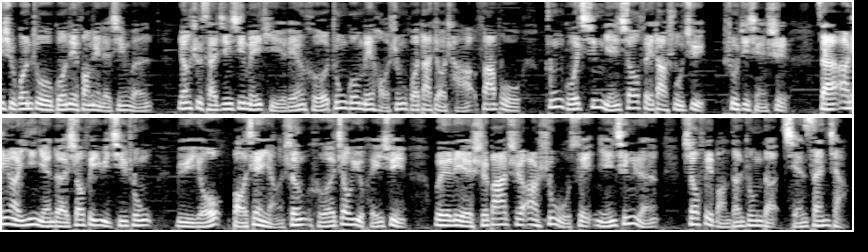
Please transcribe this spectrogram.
继续关注国内方面的新闻。央视财经新媒体联合中国美好生活大调查发布中国青年消费大数据。数据显示，在2021年的消费预期中，旅游、保健养生和教育培训位列18至25岁年轻人消费榜单中的前三甲。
